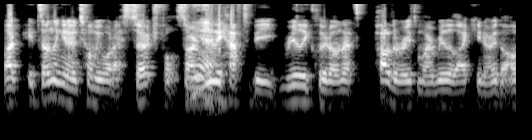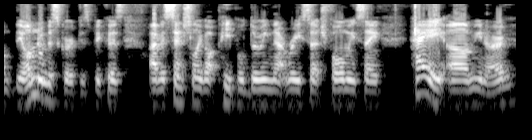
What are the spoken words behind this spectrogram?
like it's only going to tell me what I search for, so I Yeah. really have to be really clued on. That's part of the reason why I really like you know the the omnibus group is because I've essentially got people doing that research for me, saying, hey, um, you know,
